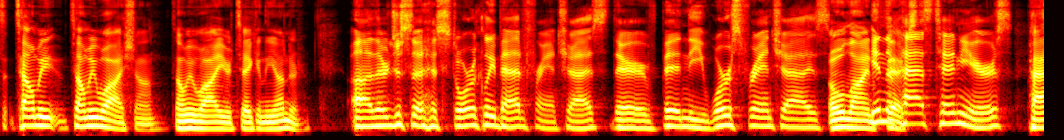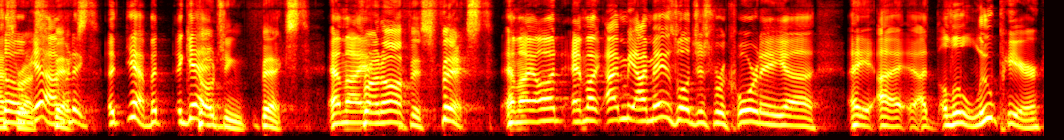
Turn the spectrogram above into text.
T- tell me, tell me why, Sean. Tell me why you're taking the under. Uh, they're just a historically bad franchise. They've been the worst franchise O line in the past ten years. Pass so, rush yeah, I'm gonna- fixed. uh, yeah, but again, coaching fixed. am I Front office fixed. Am I on? Am I? I mean, I may as well just record a uh, a, a a little loop here.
